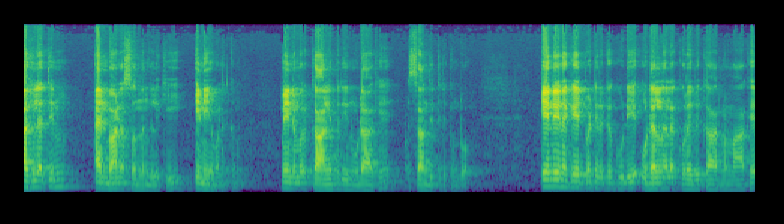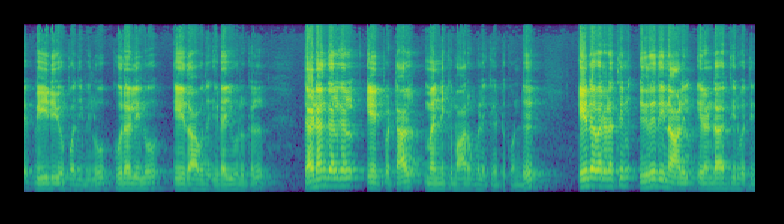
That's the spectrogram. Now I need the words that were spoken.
அகிலத்தின் அன்பான சொந்தங்களுக்கு இனிய வணக்கம். மீண்டும் ஒரு காலப்பதியின் ஊடாக சந்தித்திருக்கின்றோம். இன்று எனக்கு ஏற்பட்டிருக்கக்கூடிய உடல்நல குறைவு காரணமாக வீடியோ பதிவிலோ குரலிலோ ஏதாவது இடையூறுகள் தடங்கல்கள் ஏற்பட்டால் மன்னிக்குமாறு உங்களை கேட்டுக்கொண்டு இந்த வருடத்தின் இறுதி நாளில் இரண்டாயிரத்தி இருபத்தி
